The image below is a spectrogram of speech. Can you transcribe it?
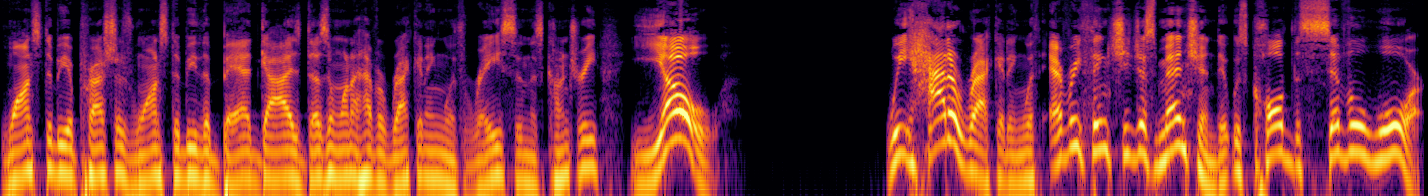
wants to be oppressors, wants to be the bad guys, doesn't want to have a reckoning with race in this country. Yo, we had a reckoning with everything she just mentioned. It was called the Civil War.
